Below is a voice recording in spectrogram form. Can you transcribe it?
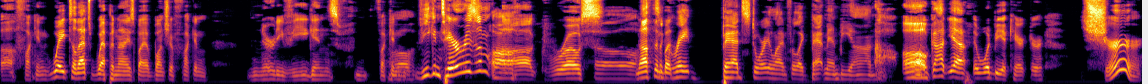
Oh, fucking wait till that's weaponized by a bunch of fucking nerdy vegans. Fucking Oh, vegan terrorism. Oh, oh, gross. oh, nothing but- great bad storyline for like Batman Beyond. Oh, oh god, yeah, it would be a character. Sure.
